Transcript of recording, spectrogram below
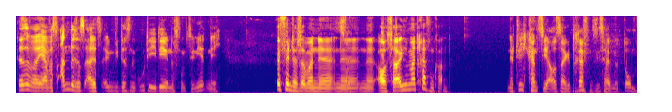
das ist aber ja was anderes als irgendwie, das ist eine gute Idee und es funktioniert nicht. Ich finde das aber eine, eine, eine Aussage, die man treffen kann. Natürlich kannst du die Aussage treffen, sie ist halt nur dumm.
